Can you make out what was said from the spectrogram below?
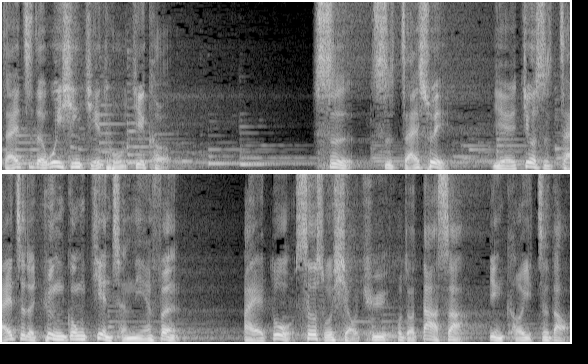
宅子的卫星截图即可。四是宅岁，也就是宅子的竣工建成年份，百度搜索小区或者大厦便可以知道。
